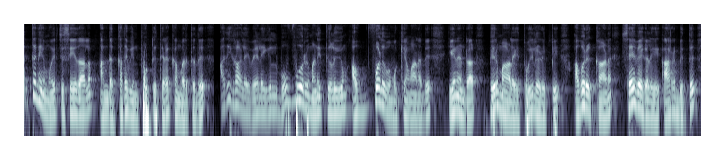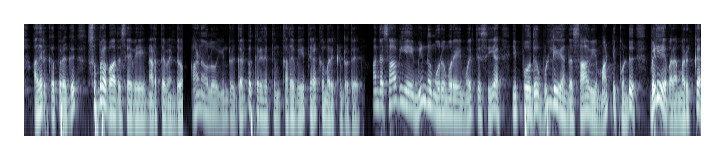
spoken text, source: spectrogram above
எத்தனை முயற்சி செய்தாலும் அந்த கதவின் பூட்டு திறக்க மறுத்தது. அதிகாலை வேளையில் ஒவ்வொரு மணித்துளியும் அவ்வளவு முக்கியமானது. ஏனென்றால் பெருமாளை தொழிலெழுப்பி அவருக்கான சேவைகளை ஆரம்பித்து அதற்கு பிறகு சுப்பிரபாத சேவையை நடத்த வேண்டும். ஆனாலோ இன்று கர்ப்பக்கிரகத்தின் கதவே திறக்க மறுக்கின்றது அந்த சாவியை மீண்டும் ஒரு முறை முயற்சி செய்ய இப்போது உள்ளே அந்த சாவி மாட்டிக்கொண்டு வெளியே வர மறுக்க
